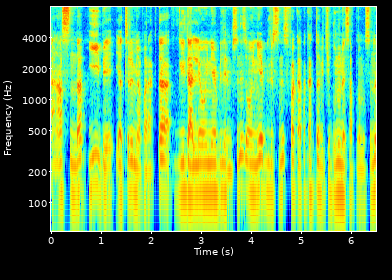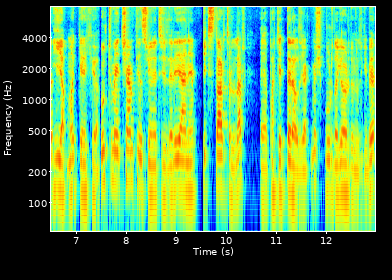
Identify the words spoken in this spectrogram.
Yani aslında iyi bir yatırım yaparak da liderliği oynayabilir misiniz? Oynayabilirsiniz. Fakat fakat tabii ki bunun hesaplamasını iyi yapmak gerekiyor. Ultimate Champions yöneticileri yani Kickstarter'lar e, paketler alacakmış. Burada gördüğünüz gibi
